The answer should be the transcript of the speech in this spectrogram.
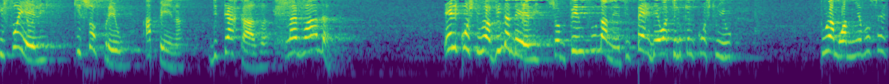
E foi ele que sofreu a pena de ter a casa levada. Ele construiu a vida dele sob firme fundamento e perdeu aquilo que ele construiu por amor a mim e a você.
